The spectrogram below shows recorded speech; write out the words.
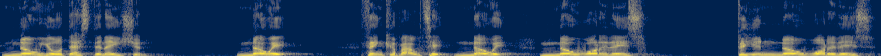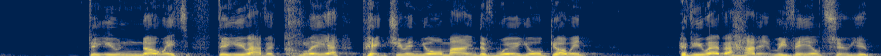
Know your destination. Know it. Think about it. Know it. Know what it is. Do you know what it is? Do you know it? Do you have a clear picture in your mind of where you're going? Have you ever had it revealed to you?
